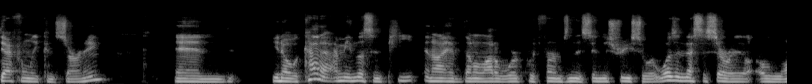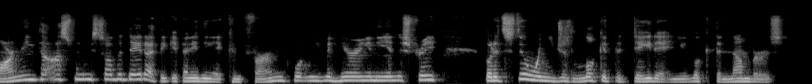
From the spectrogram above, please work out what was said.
definitely concerning. And, you know, it kind of, I mean, listen, Pete and I have done a lot of work with firms in this industry. So it wasn't necessarily alarming to us when we saw the data. I think, if anything, it confirmed what we've been hearing in the industry. But it's still, when you just look at the data and you look at the numbers,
